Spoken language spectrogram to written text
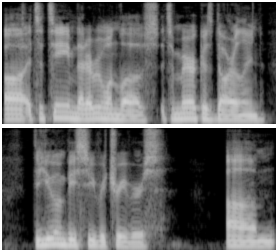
Uh, it's a team that everyone loves. It's America's darling, the UMBC Retrievers. Um,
